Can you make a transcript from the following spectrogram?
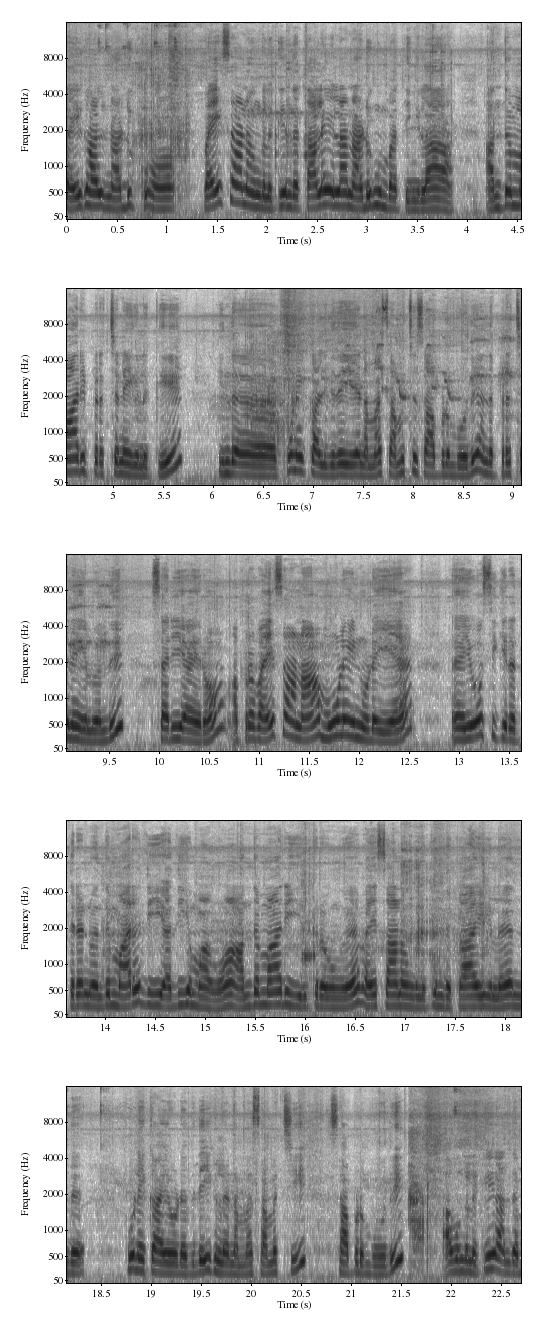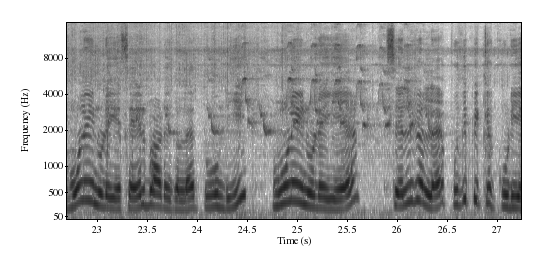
கை கால் வயசானவங்களுக்கு இந்த தலையெல்லாம் நடுங்கும் பார்த்தீங்களா அந்த மாதிரி பிரச்சனைகளுக்கு இந்த பூனைக்கால் விதையை நம்ம சமைச்சு சாப்பிடும்போது அந்த பிரச்சனைகள் வந்து சரியாயிரும். அப்புறம் வயசானா மூளையினுடைய யோசிக்கிற திறன் வந்து மறதி அதிகமாகும். அந்த மாதிரி இருக்கிறவங்க வயசானவங்களுக்கு இந்த காய்களை இந்த பூனைக்காயோட விதைகளை நம்ம சமைச்சு சாப்பிடும்போது அவங்களுக்கு அந்த மூளையினுடைய செயல்பாடுகளை தூண்டி மூளையினுடைய செல்களை புதுப்பிக்கக்கூடிய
